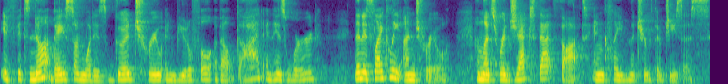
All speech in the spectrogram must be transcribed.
if it's not based on what is good, true, and beautiful about God and His Word, then it's likely untrue and let's reject that thought and claim the truth of Jesus.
